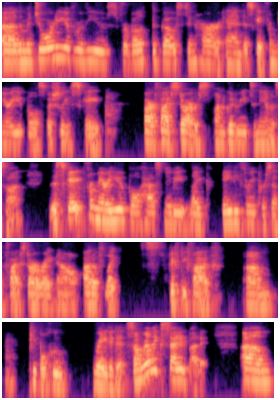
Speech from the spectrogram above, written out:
uh, the majority of reviews for both The Ghost in Her and Escape from Mariupol, especially Escape, are five stars on Goodreads and Amazon. Escape from Mariupol has maybe like 83% five star right now out of like 55 um, people who rated it. So I'm really excited about it. Um,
